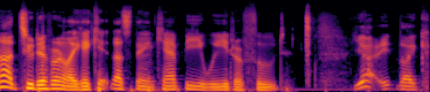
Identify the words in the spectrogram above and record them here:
not too different. Like it can't, that's the thing. It can't be weed or food. Yeah, it like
